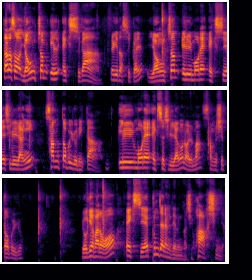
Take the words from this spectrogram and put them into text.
따라서 0.1x가 여기다 쓸까요? 0.1몰의 x의 질량이 3w니까 1몰의 x 질량은 얼마? 30w. 요게 바로 x의 분자량 되는 거지. 화학 식량.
